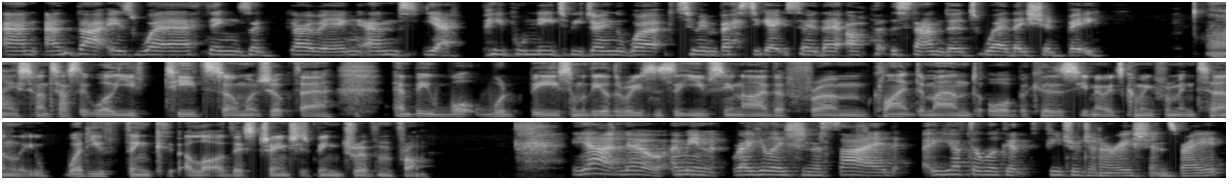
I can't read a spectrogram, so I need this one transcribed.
and and that is where things are going. And yeah, people need to be doing the work to investigate so they're up at the standard where they should be. Nice, fantastic. Well, you've teed so much up there. MB, what would be some of the other reasons that you've seen either from client demand or because, you know, it's coming from internally? Where do you think a lot of this change is being driven from? Yeah, no, I mean, regulation aside, you have to look at future generations, right?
